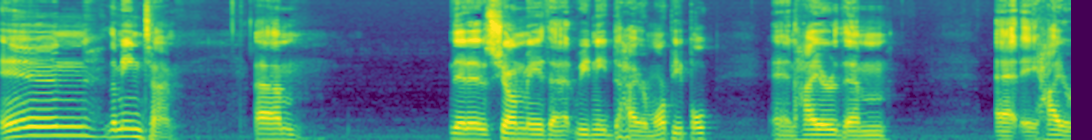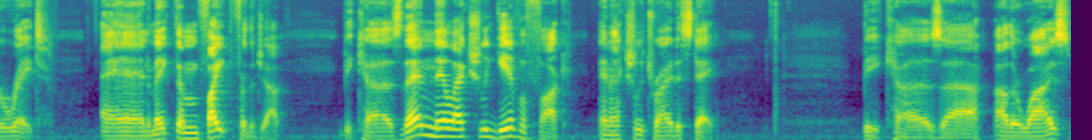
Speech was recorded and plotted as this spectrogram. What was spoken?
in the meantime, um, it has shown me that we need to hire more people and hire them at a higher rate and make them fight for the job because then they'll actually give a fuck and actually try to stay. Because uh, otherwise,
